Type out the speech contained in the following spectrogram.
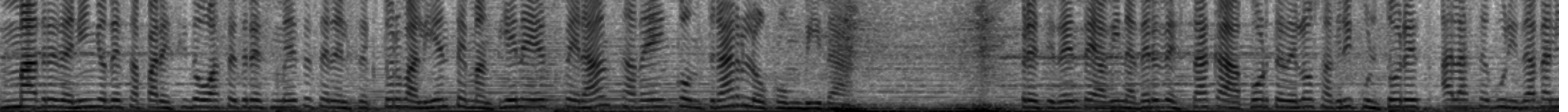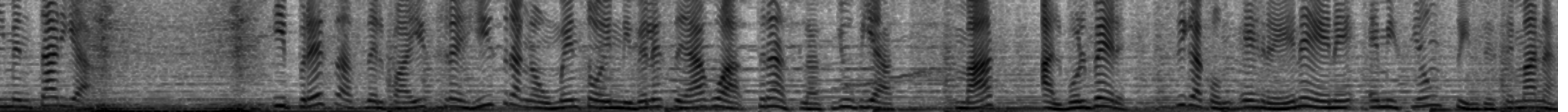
madre de niño desaparecido hace tres meses en el sector Valiente mantiene esperanza de encontrarlo con vida. Presidente Abinader destaca aporte de los agricultores a la seguridad alimentaria y presas del país registran aumento en niveles de agua tras las lluvias. Más al volver. Siga con RNN, emisión fin de semana.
